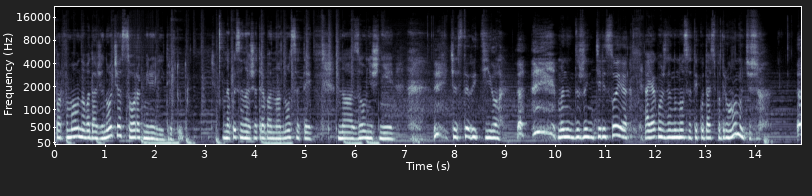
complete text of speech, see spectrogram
Парфумована вода жіноча 40 мл тут. Написано, що треба наносити на зовнішні частини тіла. Мене дуже інтересує, а як можна наносити кудись по-другому, чи що?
